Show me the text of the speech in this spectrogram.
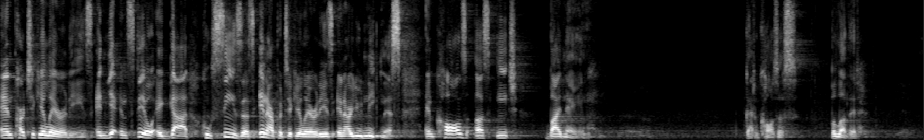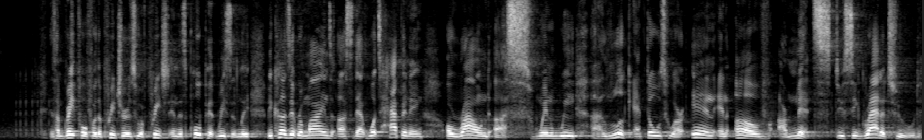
and particularities, and yet and still a God who sees us in our particularities, in our uniqueness, and calls us each by name. God who calls us beloved is I'm grateful for the preachers who have preached in this pulpit recently because it reminds us that what's happening around us when we uh, look at those who are in and of our midst. You see, gratitude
